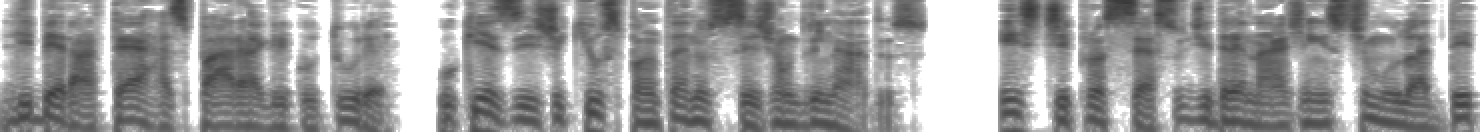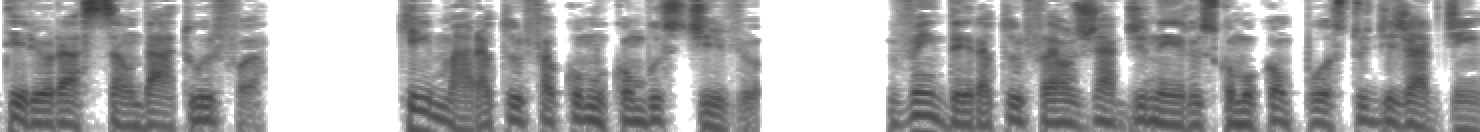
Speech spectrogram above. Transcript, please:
liberar terras para a agricultura, o que exige que os pântanos sejam drenados. Este processo de drenagem estimula a deterioração da turfa. Queimar a turfa como combustível. Vender a turfa aos jardineiros como composto de jardim.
